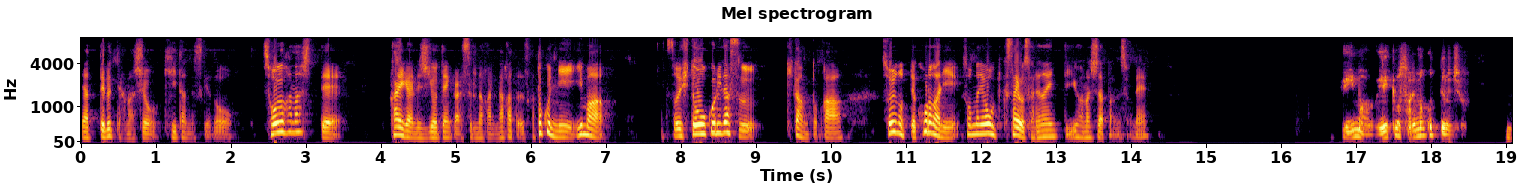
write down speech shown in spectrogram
やってるって話を聞いたんですけど、そういう話って、海外に事業展開する中でなかったですか？特に今、そういう人を送り出す期間とか、そういうのってコロナにそんなに大きく作用されないっていう話だったんですよね。え、今、影響されまくってるじゃん。い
